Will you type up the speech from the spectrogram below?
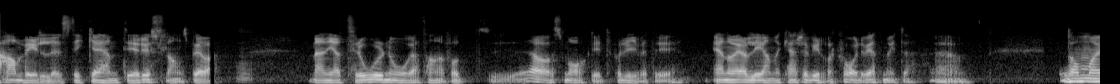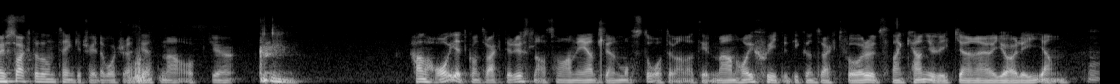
han vill sticka hem till Ryssland och spela. Mm. Men jag tror nog att han har fått ja, smak lite på livet i NHL igen och kanske vill vara kvar, det vet man ju inte. Uh, de har ju sagt att de tänker trada bort rättigheterna och uh, han har ju ett kontrakt i Ryssland som han egentligen måste återvända till. Men han har ju skitit i kontrakt förut så han kan ju lika gärna göra det igen. Mm.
